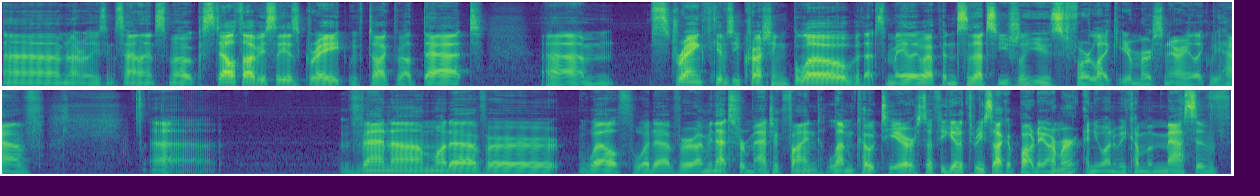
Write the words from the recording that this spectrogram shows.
uh, I'm not really using silent smoke. Stealth obviously is great. We've talked about that. Um, strength gives you crushing blow, but that's melee weapon, so that's usually used for like your mercenary, like we have. Uh, venom, whatever. Wealth, whatever. I mean, that's for magic find. Lem Ko Tir. So if you get a three socket body armor and you want to become a massive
